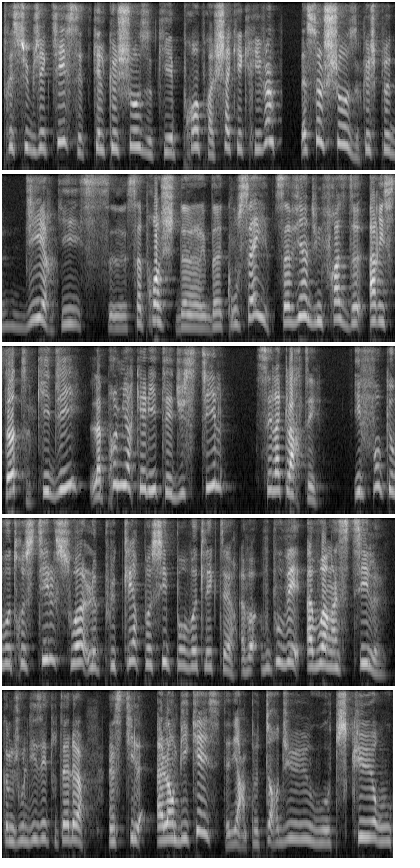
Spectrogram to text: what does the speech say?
très subjectif, c'est quelque chose qui est propre à chaque écrivain. La seule chose que je peux dire qui s'approche d'un conseil, ça vient d'une phrase de Aristote qui dit La première qualité du style, c'est la clarté il faut que votre style soit le plus clair possible pour votre lecteur. vous pouvez avoir un style, comme je vous le disais tout à l'heure, un style alambiqué, c'est-à-dire un peu tordu ou obscur ou,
